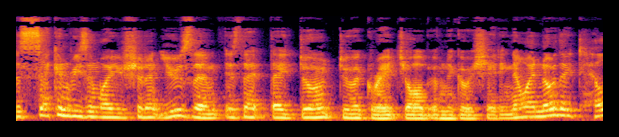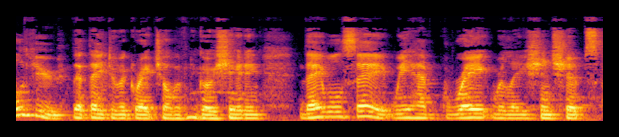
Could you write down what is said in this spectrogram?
the second reason why you shouldn't use them is that they don't do a great job of negotiating. Now, I know they tell you that they do a great job of negotiating. They will say, we have great relationships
